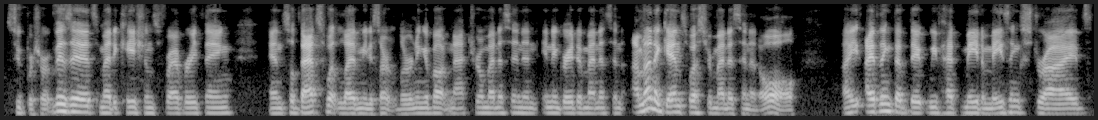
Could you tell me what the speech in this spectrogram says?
Super short visits, medications for everything. And so that's what led me to start learning about natural medicine and integrative medicine. I'm not against Western medicine at all. I, I think that they, we've had made amazing strides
